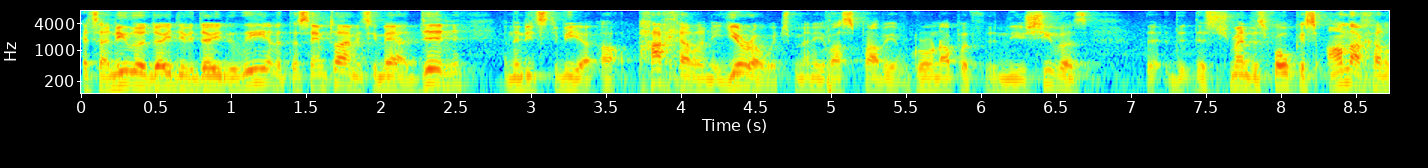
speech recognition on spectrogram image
it's Anila Doidi V'doidi and at the same time, it's Yimei Adin, and there needs to be a, a Pachal and a Yero, which many of us probably have grown up with in the yeshivas, this tremendous focus on the Achan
